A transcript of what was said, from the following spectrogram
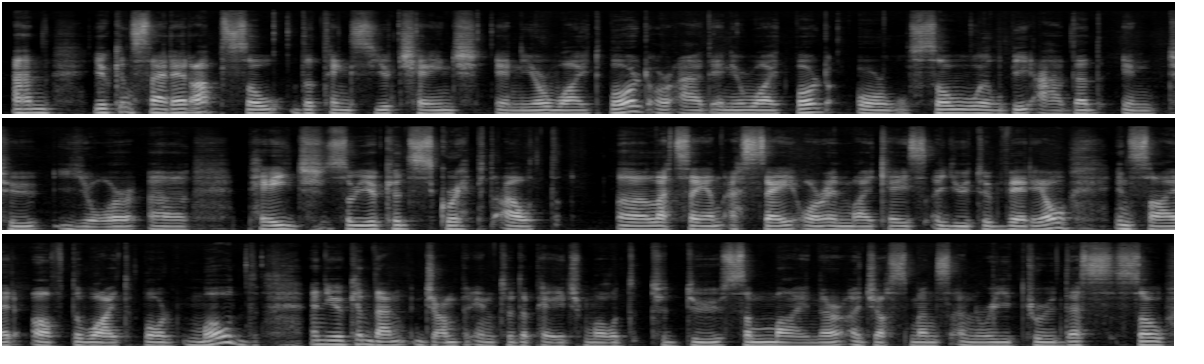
and you can set it up so the things you change in your whiteboard or add in your whiteboard also will be added into your uh, page. So you could script out uh, let's say an essay or in my case a YouTube video inside of the whiteboard mode. And you can then jump into the page mode to do some minor adjustments and read through this. So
